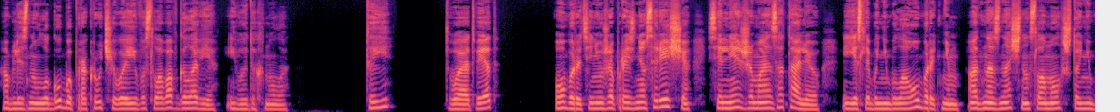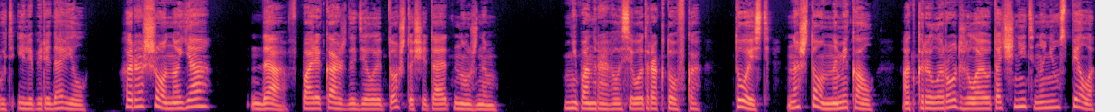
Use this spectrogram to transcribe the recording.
Облизнула губы, прокручивая его слова в голове, и выдохнула. «Ты?» «Твой ответ?» Оборотень уже произнес резче, сильнее сжимая за талию, и если бы не была оборотнем, однозначно сломал что-нибудь или передавил. «Хорошо, но я...» «Да, в паре каждый делает то, что считает нужным». Не понравилась его трактовка. То есть, на что он намекал? Открыла рот, желая уточнить, но не успела,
